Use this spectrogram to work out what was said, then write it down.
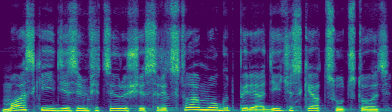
маски и дезинфицирующие средства могут периодически отсутствовать.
